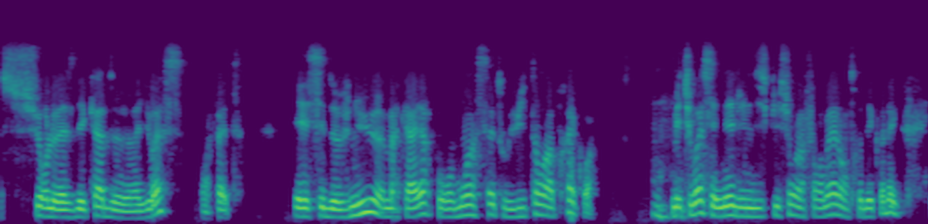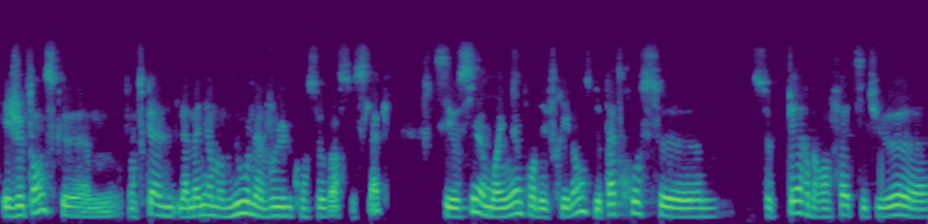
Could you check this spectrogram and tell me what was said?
sur le SDK de iOS, en fait. Et c'est devenu ma carrière pour au moins 7 ou 8 ans après, quoi. Mhm. Mais tu vois, c'est né d'une discussion informelle entre des collègues. Et je pense que, euh, en tout cas, la manière dont nous, on a voulu le concevoir, ce Slack, c'est aussi un moyen pour des freelances de pas trop se, se perdre, en fait, si tu veux,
